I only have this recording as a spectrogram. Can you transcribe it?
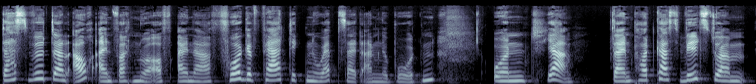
das wird dann auch einfach nur auf einer vorgefertigten Website angeboten. Und ja, dein Podcast willst du am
